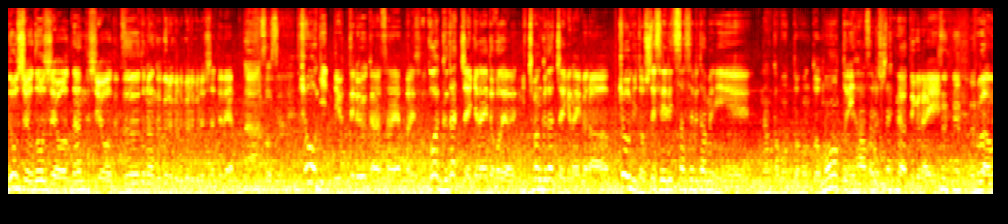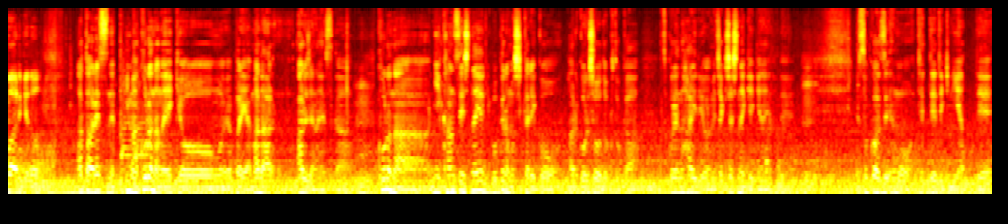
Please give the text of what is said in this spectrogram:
どうしようどうしよう何しようってずーっとなんかぐるぐるぐるぐるしちゃってて。ああそうっすよね。競技って言ってるからさやっぱりそこはぐだっちゃいけないとこで一番ぐだっちゃいけないから競技として成立させるためになんかもっと本当もっとリハーサルしたいなってぐらい 不安はあるけど。あとあれっすね。今コロナの影響もやっぱりまだあるじゃないですか、んコロナに感染しないように僕らもしっかりこうアルコール消毒とかそこら辺の配慮はめちゃくちゃしなきゃいけないのでうん。でそこはぜもう徹底的にやって。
